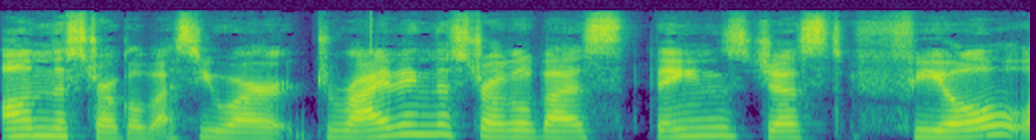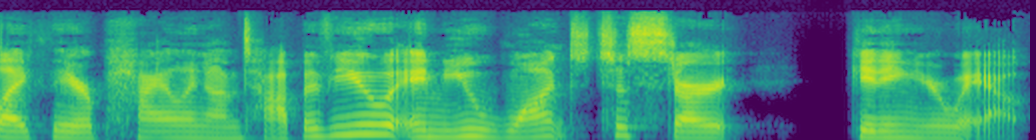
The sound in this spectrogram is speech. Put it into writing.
on the struggle bus. You are driving the struggle bus. Things just feel like they are piling on top of you, and you want to start getting your way out.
